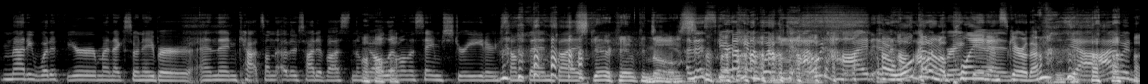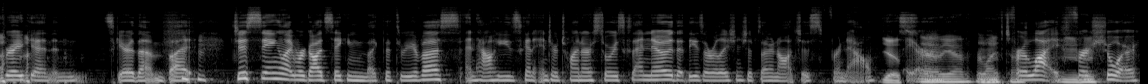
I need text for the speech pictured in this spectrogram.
Maddie, what if you're my next door neighbor, and then Kat's on the other side of us, and then we all live on the same street or something. But Scare cam continues. No. and then scare cam would I would hide in Oh, the we'll get on a break plane and scare them. yeah, I would break in and scare them. But just seeing like where God's taking like the three of us and how He's going to intertwine our stories, because I know that these are relationships that are not just for now. Yes. they Yeah, are yeah, for mm-hmm. lifetime. for life for mm-hmm. sure.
